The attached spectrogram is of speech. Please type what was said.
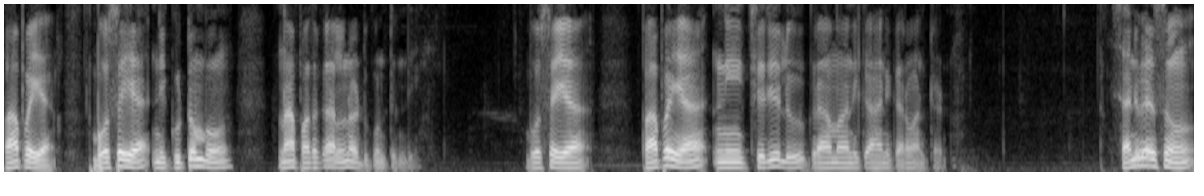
పాపయ్య బోసయ్య నీ కుటుంబం నా పథకాలను అడ్డుకుంటుంది. బోసయ్య పాపయ్య నీ చర్యలు గ్రామానికి హానికరం అంటాడు. సన్నివేశం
